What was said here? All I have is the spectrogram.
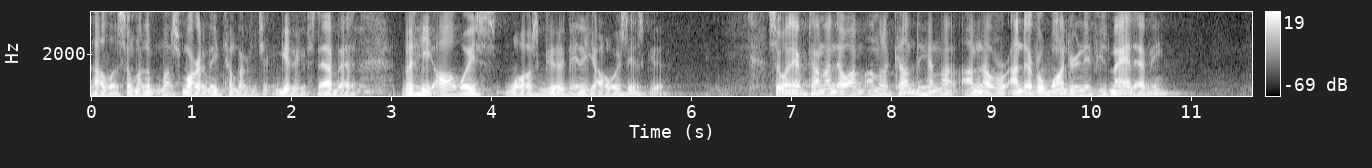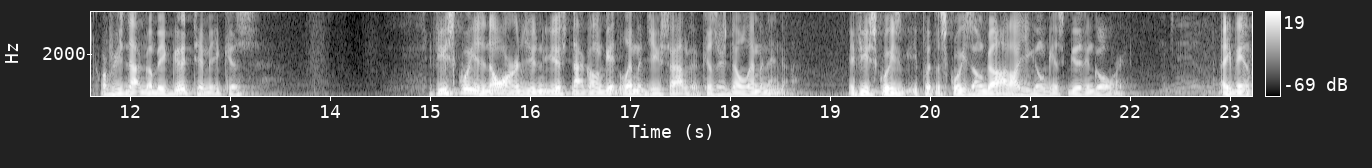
I'll let someone much smarter than me come up and get a stab at it. But He always was good, and He always is good. So every time I know I'm, I'm going to come to Him, I, am never, I'm never wondering if He's mad at me or if He's not going to be good to me because if you squeeze an orange, you're just not going to get lemon juice out of it because there's no lemon in it. If you squeeze, you put the squeeze on God, all you're going to get is good and glory. Amen. Amen.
